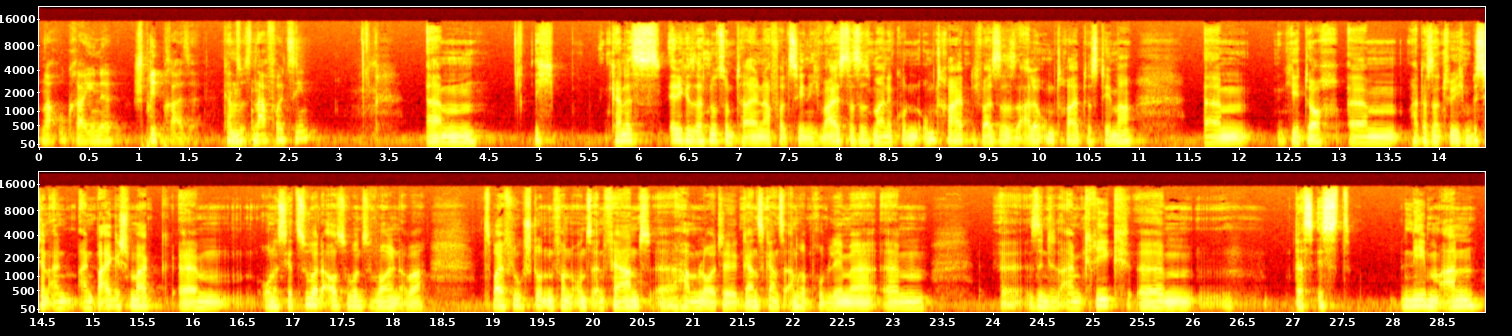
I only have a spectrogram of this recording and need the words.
nach Ukraine Spritpreise. Kannst mhm. du es nachvollziehen? Ähm, ich kann es ehrlich gesagt nur zum Teil nachvollziehen. Ich weiß, dass es meine Kunden umtreibt. Ich weiß, dass es alle umtreibt, das Thema. Ähm, jedoch ähm, hat das natürlich ein bisschen einen Beigeschmack, ähm, ohne es jetzt zu weit ausholen zu wollen, aber zwei Flugstunden von uns entfernt äh, haben Leute ganz, ganz andere Probleme, ähm, äh, sind in einem Krieg. Ähm, das ist nebenan.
